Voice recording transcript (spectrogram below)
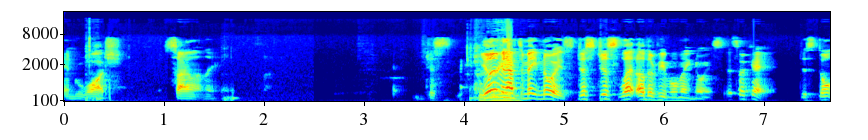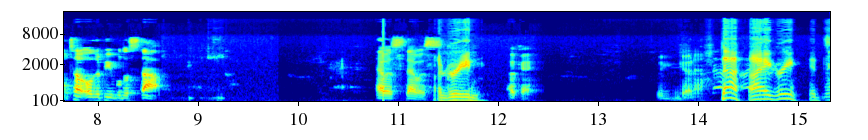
and watch silently. Just you don't even have to make noise. Just just let other people make noise. It's okay. Just don't tell other people to stop. That was that was Agreed. okay. We can go now. I agree. It's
